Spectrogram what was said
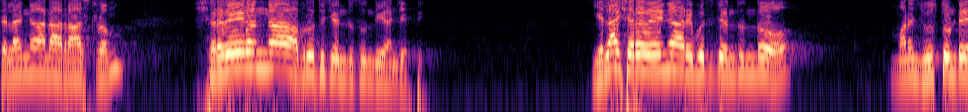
తెలంగాణ రాష్ట్రం శరవేగంగా అభివృద్ధి చెందుతుంది అని చెప్పి. ఎలా శరవేగంగా అభివృద్ధి చెందుతుందో మనం చూస్తుంటే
